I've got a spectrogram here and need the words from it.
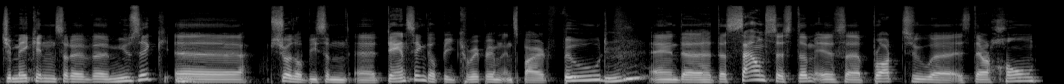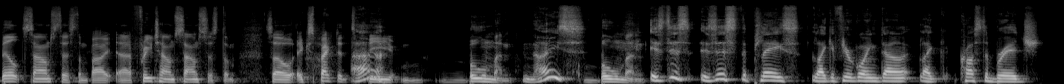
Jamaican sort of uh, music. Uh, sure there'll be some uh, dancing. There'll be Caribbean-inspired food, and uh, the sound system is uh, brought to uh, is their home-built sound system by uh, Freetown Sound System. So expect it to be booming, Nice. booming. Is this is this the place like if you're going down like across the bridge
